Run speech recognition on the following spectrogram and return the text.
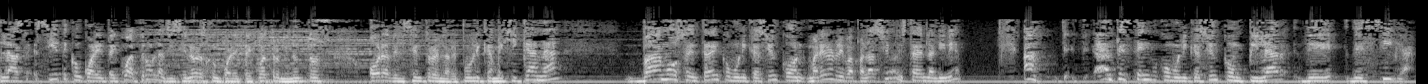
las 7 con 44, las 19 horas con 44 minutos, hora del centro de la República Mexicana. Vamos a entrar en comunicación con Mariano Riva Palacio, está en la línea. Ah, antes tengo comunicación con Pilar de, de Siga.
